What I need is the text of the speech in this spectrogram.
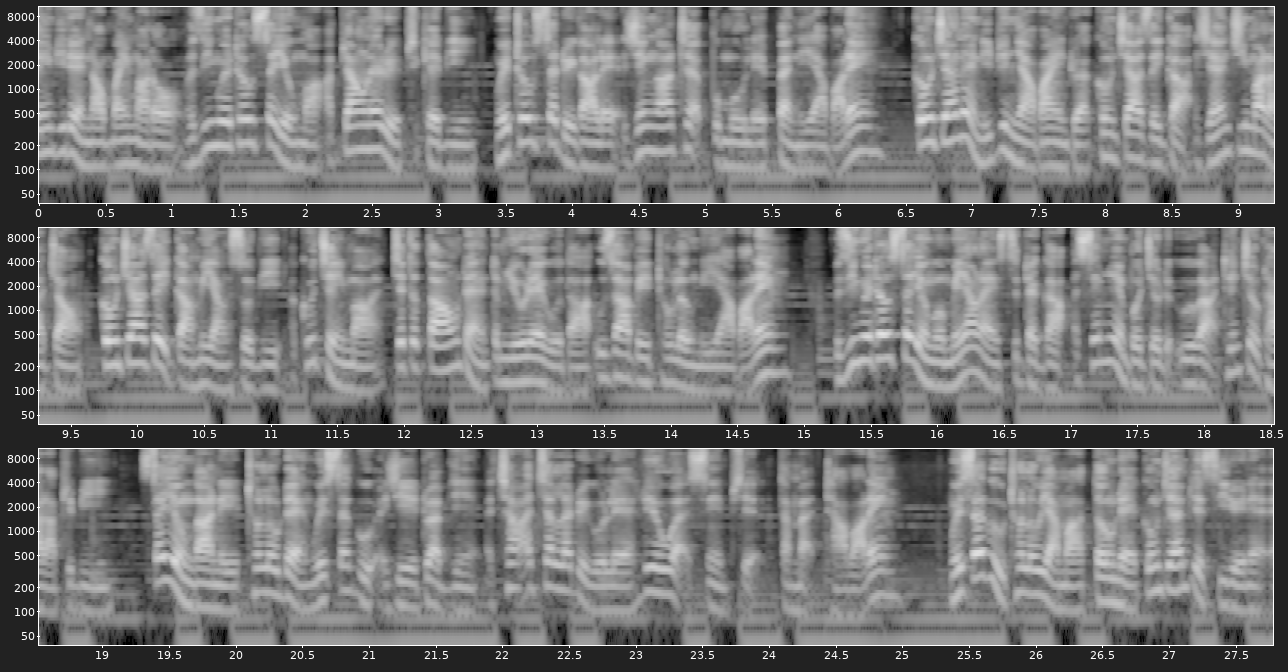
သိမ်းပြီးတဲ့နောက်ပိုင်းမှာတော့ဝစီငွေထုတ်စက်ရုံမှာအပြောင်းအလဲတွေဖြစ်ခဲ့ပြီးငွေထုတ်စက်တွေကလည်းအရင်ကထက်ပုံမူလဲပတ်နေရပါတယ်။ကုန်ကျန်းတဲ့ဤပညာပိုင်းအတွက်ကုန်ကျစိတ်ကအရန်ကြီးမားတာကြောင့်ကုန်ကျစိတ်ကမိအောင်ဆိုပြီးအခုချိန်မှာ7000တန်တစ်မျိုးတည်းကိုသာဦးစားပေးထုတ်လုပ်နေရပါတယ်။ဝစီငွေထုတ်စက်ရုံကိုမင်းအောင်လှိုင်စစ်တပ်ကအစင်းမြင့်ဗိုလ်ချုပ်တူကထင်းချုပ်ထားတာဖြစ်ပြီးစက်ရုံကနေထုတ်လုပ်တဲ့ငွေစက်ကူအရေးအတွက်ပြင်အခြားအချက်လက်တွေကိုလည်းလျှို့ဝှက်အဆင့်ဖြစ်သတ်မှတ်ထားပါတယ်။ ငွေစက်ကူထုတ်လုပ်ရမှာတုံးတဲ့ကုန်ကျန်းပစ္စည်းတွေနဲ့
